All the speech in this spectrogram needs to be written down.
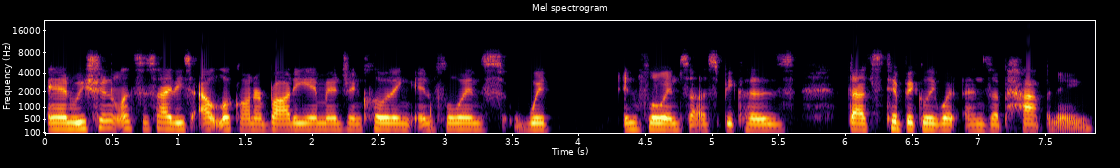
and we shouldn't let society's outlook on our body image and clothing influence with influence us because that's typically what ends up happening.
